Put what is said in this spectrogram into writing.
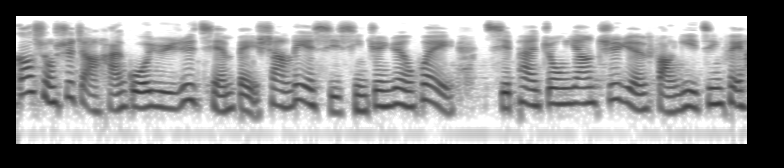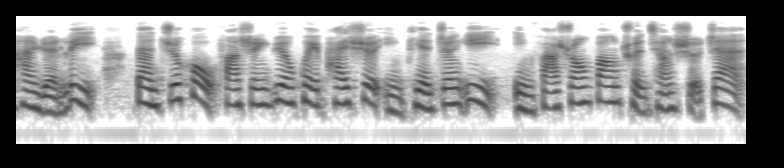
高雄市长韩国瑜日前北上列席行政院会，期盼中央支援防疫经费和人力，但之后发生院会拍摄影片争议，引发双方唇枪舌战。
